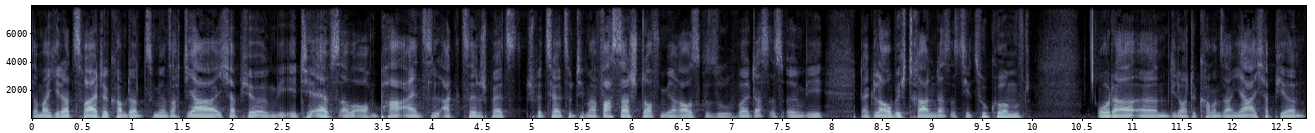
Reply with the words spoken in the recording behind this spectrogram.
ich sag mal, jeder Zweite kommt dann zu mir und sagt, ja, ich habe hier irgendwie ETFs, aber auch ein paar Einzelaktien spe speziell zum Thema Wasserstoff mir rausgesucht, weil das ist irgendwie, da glaube ich dran, das ist die Zukunft. Oder ähm, die Leute kommen und sagen, ja, ich habe hier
